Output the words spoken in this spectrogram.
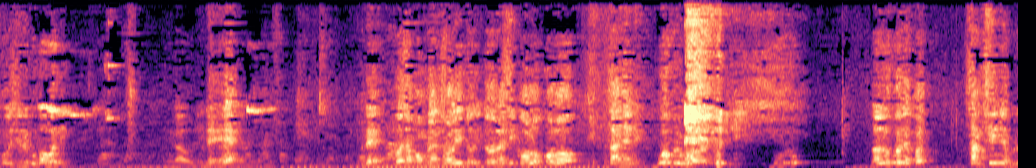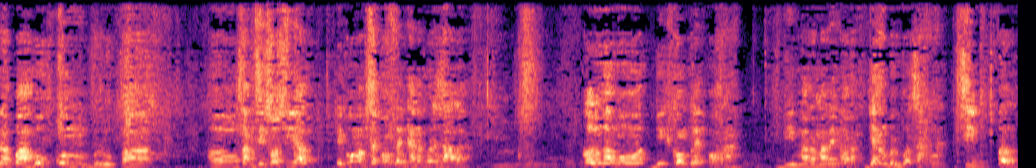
Polisi udah gue bawa nih. Enggak udah. Udah ya? Udah, gak usah komplain soal itu. Itu resiko lo. Kalau misalnya nih, gue berbuat buruk, lalu gue dapat sanksinya berupa hukum, berupa eh, sanksi sosial, ya gue nggak bisa komplain karena gue udah salah. Kalau nggak mau dikomplain orang, dimarah-marahin orang, jangan berbuat salah. Simple.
